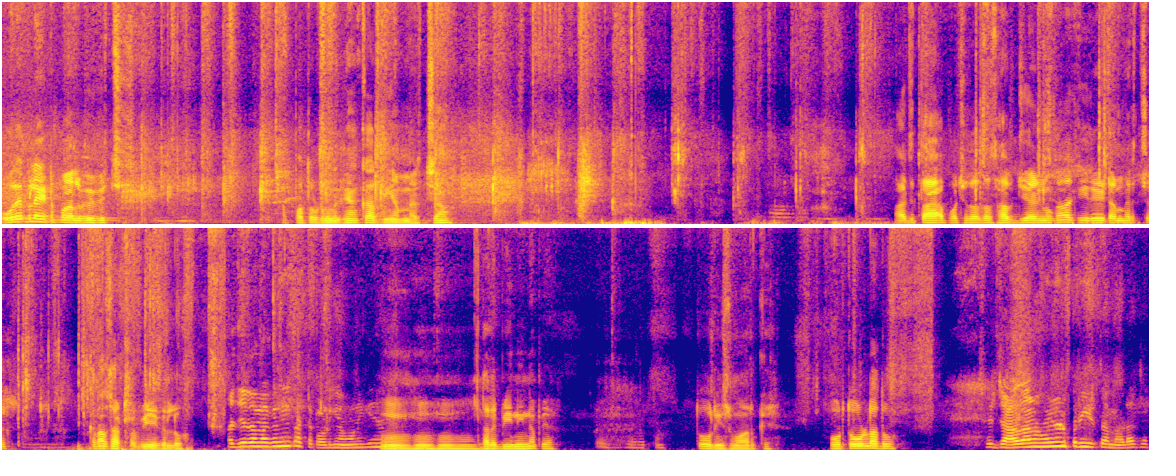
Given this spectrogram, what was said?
ਉਹਦੇ ਪਲੇਟ ਪਾ ਲਵੇ ਵਿੱਚ। ਆਪਾਂ ਤੋੜਨ ਲੱਗੇ ਹਾਂ ਘਰ ਦੀਆਂ ਮਿਰਚਾਂ। ਅੱਜ ਤਾਇਆ ਪੁੱਛਦਾ ਤਾਂ ਸਬਜ਼ੀ ਵਾਲੇ ਨੂੰ ਕਹਿੰਦਾ ਕੀ ਰੇਟ ਆ ਮਿਰਚ? ਕਹਿੰਦਾ 60 ਰੁਪਏ ਕਿਲੋ। ਅਜੇ ਤਾਂ ਮੈਂ ਕਹਿੰਦੀ ਘੱਟ ਕੌੜੀਆਂ ਹੋਣਗੀਆਂ। ਹੂੰ ਹੂੰ ਹੂੰ ਹੂੰ ਹਲੇ ਵੀ ਨਹੀਂ ਨਾ ਪਿਆ। ਧੋ ਲਈ ਸਮਾਰ ਕੇ। ਹੋਰ ਤੋੜ ਲਾ ਦੋ। ਫਿਰ ਜ਼ਿਆਦਾ ਨਾ ਹੋ ਜਾਣ ਪਨੀਰ ਤਾਂ ਮਾੜਾ ਜਿਹਾ।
